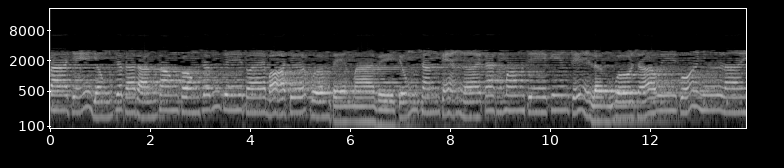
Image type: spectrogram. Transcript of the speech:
ta chỉ dùng sức thần thông cùng sức trí tuệ, bỏ trước phương tiện mà vì chúng sanh khen ngợi các món tri kiến, trí lần vô sở uy của như lai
